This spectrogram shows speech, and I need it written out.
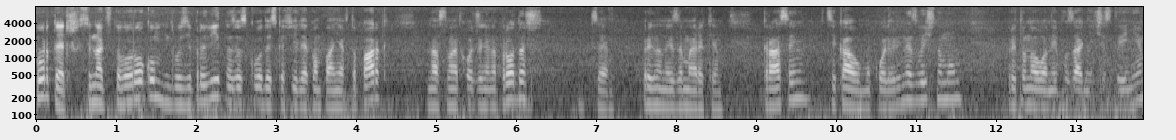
Edge 17-го року. Друзі, привіт! На зв'язку одеська філія компанії Автопарк. У нас на надходження на продаж. Це пригнаний з Америки красень в цікавому кольорі незвичному, притонований по задній частині. Е,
